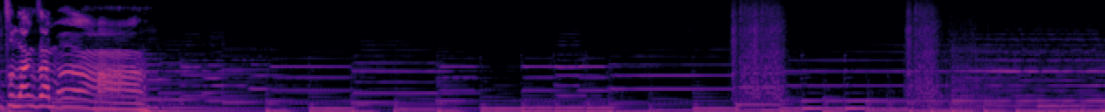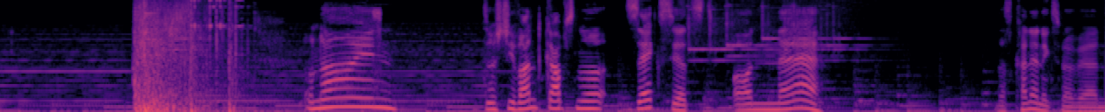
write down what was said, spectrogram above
Ah, zu langsam. Ah. Oh nein. Durch die Wand gab es nur sechs jetzt. Oh ne. Das kann ja nichts mehr werden.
